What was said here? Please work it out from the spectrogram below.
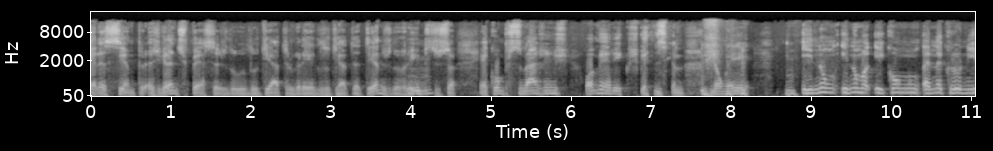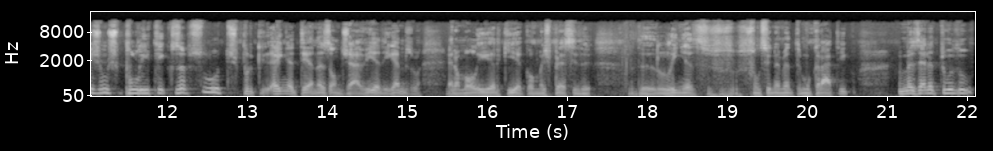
era sempre as grandes peças do, do teatro grego, do teatro de Atenas, do Eurípides, só- é com personagens homéricos, quer dizer, não é. E, num- e numa- e com anacronismos políticos absolutos, porque em Atenas, onde já havia, digamos, uma- era uma oligarquia com uma espécie de, de linha de funcionamento democrático, mas era tudo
